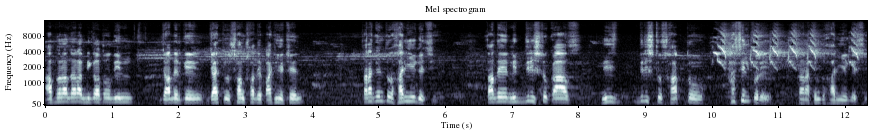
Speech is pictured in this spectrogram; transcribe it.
আপনারা যারা বিগত দিন যাদেরকে জাতীয় সংসদে পাঠিয়েছেন, তারা কিন্তু হারিয়ে গেছে। তাদের নির্দিষ্ট কাজ, নির্দিষ্ট স্বার্থ হাসিল করে তারা কিন্তু হারিয়ে গেছে।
